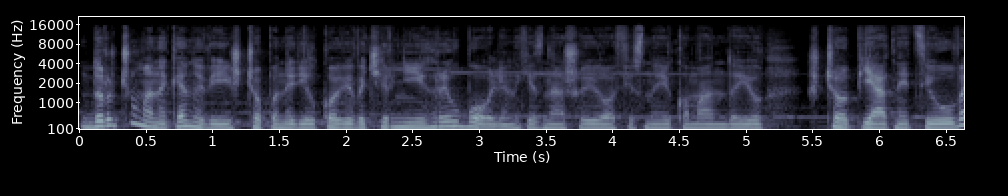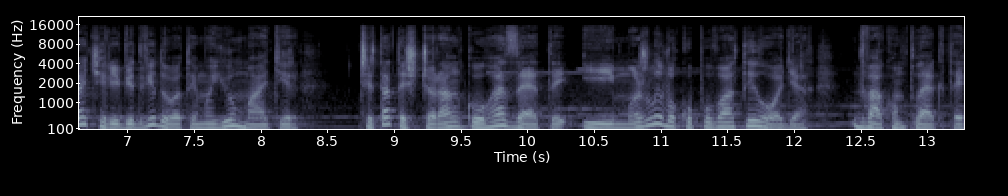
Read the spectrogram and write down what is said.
Доручу манекенові щопонеділкові вечірні ігри в боулінг із нашою офісною командою, щоп'ятниці увечері відвідувати мою матір, читати щоранку газети і, можливо, купувати одяг, два комплекти,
